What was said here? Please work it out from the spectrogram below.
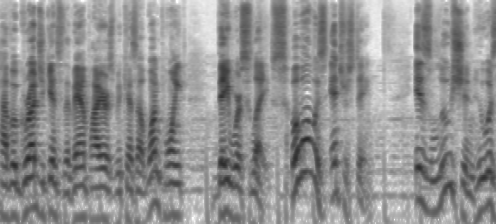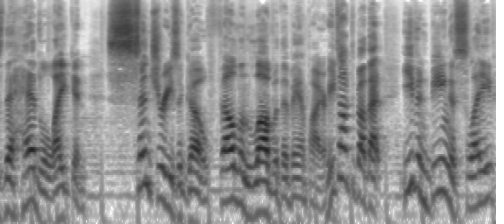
have a grudge against the vampires because at one point they were slaves. But what was interesting is Lucian, who was the head Lycan, centuries ago fell in love with a vampire. He talked about that even being a slave,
